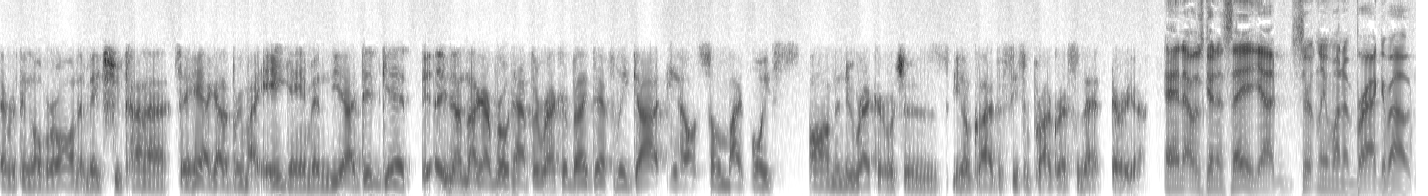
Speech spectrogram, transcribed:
everything overall and it makes you kind of say hey I got to bring my A game. And yeah I did get you know like I wrote half the record but I definitely got you know some of my voice on the new record which is you know glad to see some progress in that area And I was going to say, yeah, certainly want to brag about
